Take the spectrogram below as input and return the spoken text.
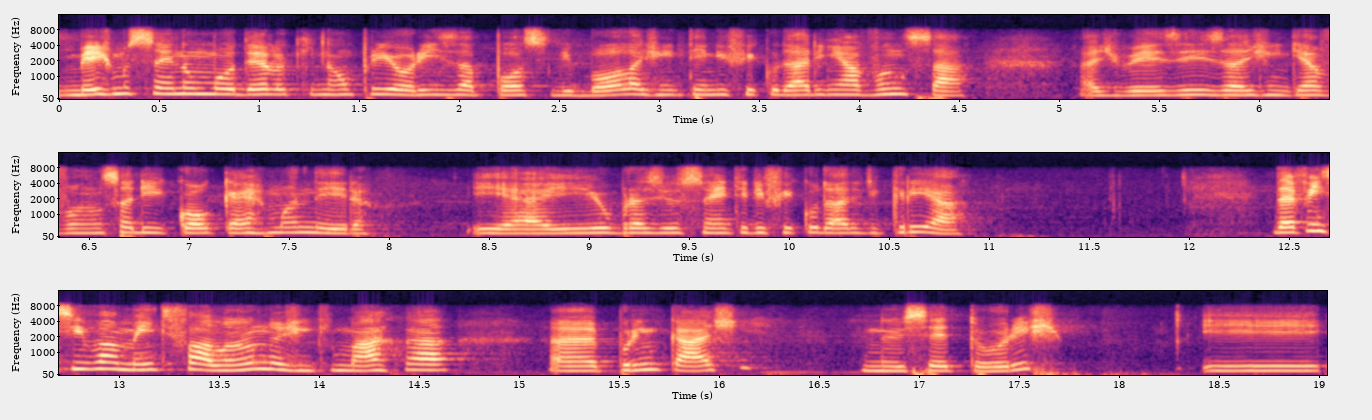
mesmo sendo um modelo que não prioriza a posse de bola, a gente tem dificuldade em avançar. Às vezes a gente avança de qualquer maneira e aí o Brasil sente dificuldade de criar. Defensivamente falando, a gente marca uh, por encaixe nos setores. E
